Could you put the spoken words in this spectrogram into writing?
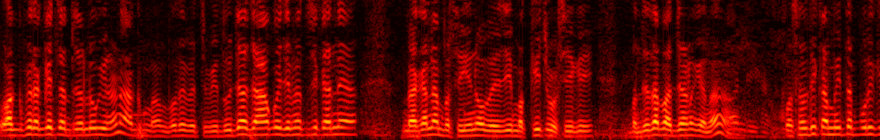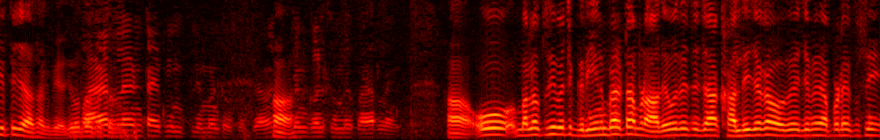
ਉਹ ਅੱਗ ਫਿਰ ਅੱਗੇ ਚੱਲ, ਚੱਲੂਗੀ ਨਾ ਅੱਗ ਉਹਦੇ ਵਿੱਚ ਵੀ। ਦੂਜਾ ਜਾਂ ਕੋਈ ਜਿਵੇਂ ਤੁਸੀਂ ਕਹਿੰਦੇ ਆ, ਮੈਂ ਕਹਿੰਦਾ ਬਰਸੀਨ ਹੋਵੇ ਜੀ, ਮੱਕੀ ਝੁਲਸੀ ਗਈ ਬੰਦੇ ਤਾਂ ਵੱਜਣਗੇ ਨਾ। ਫਸਲ ਦੀ ਕਮੀ ਤਾਂ ਪੂਰੀ ਕੀਤੀ ਜਾ ਸਕਦੀ ਹੈ ਜੀ ਉਹਦਾ ਟਾਈਪ ਇੰਪਲੀਮੈਂਟ ਹੋ ਸਕਦਾ ਜੰਗਲ ਚ ਹੁੰਦੇ ਫਾਇਰਲਾਈਨ ਹਾਂ ਉਹ ਮਤਲਬ ਤੁਸੀਂ ਵਿੱਚ ਗ੍ਰੀਨ ਬੈਲਟਾਂ ਬਣਾ ਦਿਓ ਉਹਦੇ 'ਚ ਜਾਂ ਖਾਲੀ ਜਗ੍ਹਾ ਹੋਵੇ ਜਿਵੇਂ ਆਪਣੇ ਤੁਸੀਂ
